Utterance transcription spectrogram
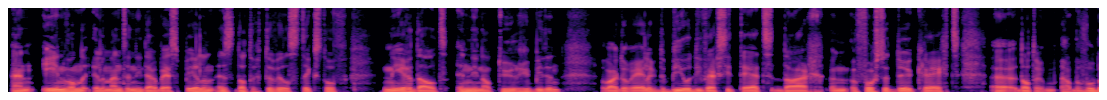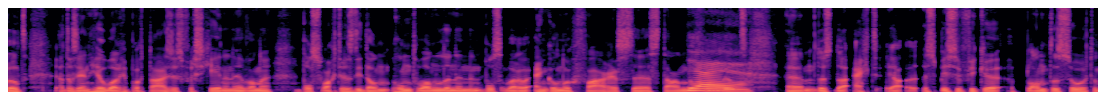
En een van de elementen die daarbij spelen is dat er te veel stikstof neerdaalt in die natuurgebieden, waardoor eigenlijk de biodiversiteit daar een forse deuk krijgt. Eh, dat er ja, bijvoorbeeld, ja, er zijn heel wat reportages verschenen hè, van eh, boswachters die dan rondwandelen in een bos waar enkel nog varens staan, bijvoorbeeld. ja. Ehm, dus dat echt ja, specifieke plantensoorten,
